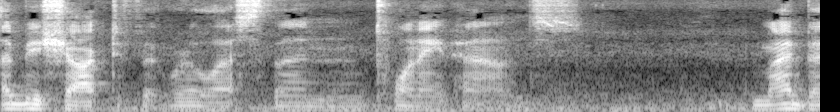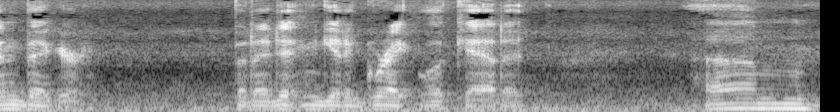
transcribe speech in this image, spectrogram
I'd be shocked if it were less than 20 pounds. It might have been bigger, but I didn't get a great look at it. Um,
